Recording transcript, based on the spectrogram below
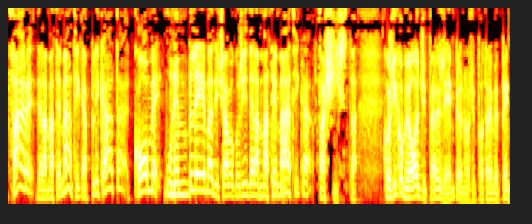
fare della matematica applicata come un emblema, diciamo così, della matematica fascista. Così come oggi, per esempio, non si potrebbe pensare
